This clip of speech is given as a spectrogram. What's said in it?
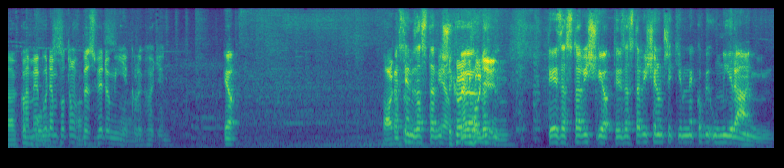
A Jako Ale my bonus. budeme potom v bezvědomí několik hodin. Jo, Tak, vlastně zastavíš. Několik jo, hodin. Ty je zastavíš, jo, ty je zastavíš jenom před tím jakoby umíráním.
